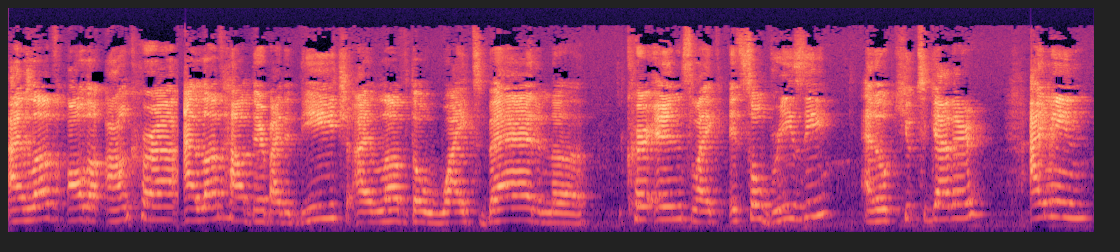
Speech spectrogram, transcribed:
I love all the Ankara. I love how they're by the beach. I love the white bed and the curtains. Like, it's so breezy and they look cute together. I mean,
